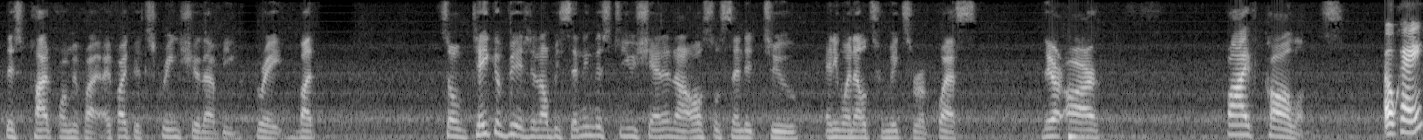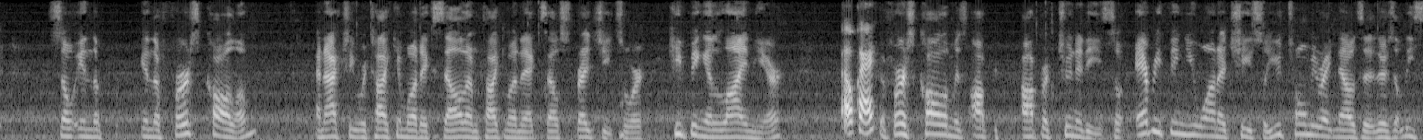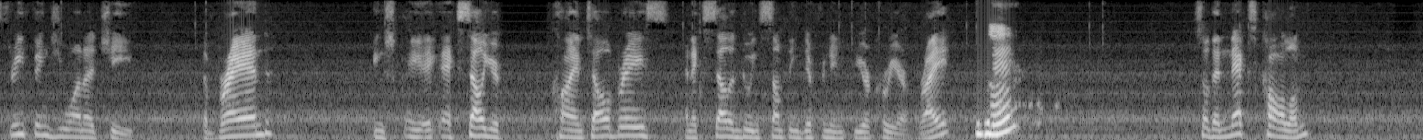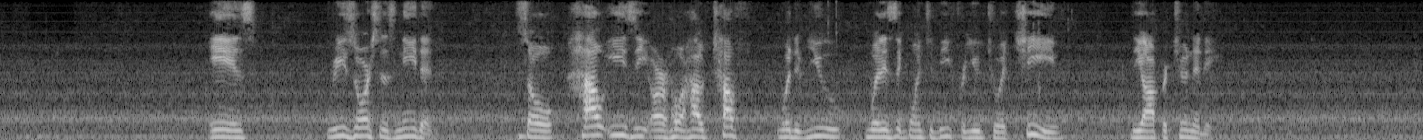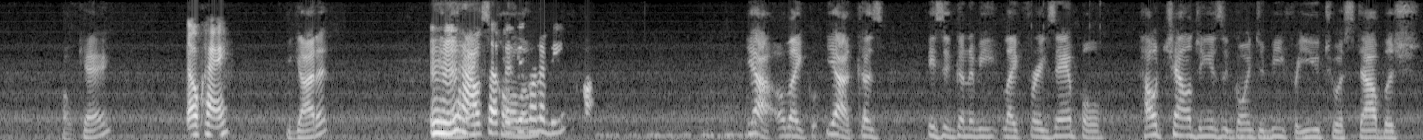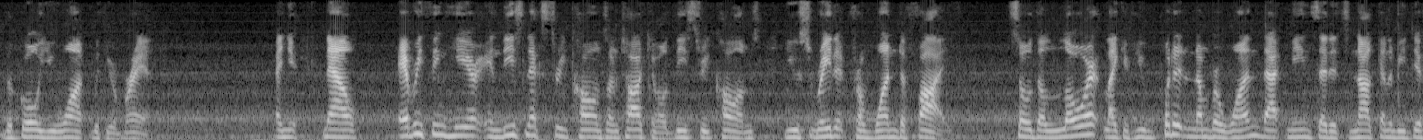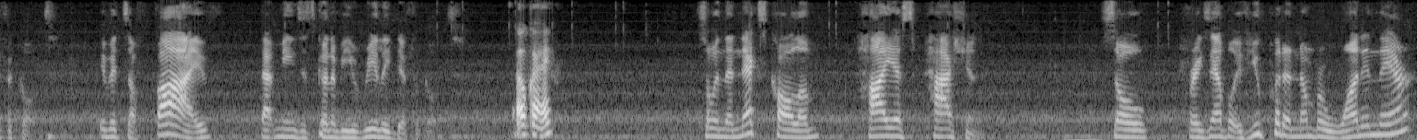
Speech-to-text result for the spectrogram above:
this platform. If I if I could screen share, that'd be great. But so take a vision. I'll be sending this to you, Shannon. I'll also send it to anyone else who makes a request. There are five columns. Okay. So in the in the first column, and actually we're talking about Excel. And I'm talking about an Excel spreadsheet, so we're keeping in line here. Okay. The first column is op- opportunities. So everything you want to achieve. So you told me right now is that there's at least three things you want to achieve: the brand, excel your clientele base, and excel in doing something different in your career. Right. hmm So the next column is resources needed. So how easy or how tough would you what is it going to be for you to achieve the opportunity? Okay, Okay. you got it. hmm How tough is it going to be? Yeah, or like yeah, because is it going to be like, for example, how challenging is it going to be for you to establish the goal you want with your brand? And you now everything here in these next three columns I'm talking about, these three columns, you rate it from one to five. So the lower, like if you put it in number one, that means that it's not going to be difficult. If it's a five, that means it's going to be really difficult. Okay. So in the next column, highest passion. So, for example, if you put a number one in there,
